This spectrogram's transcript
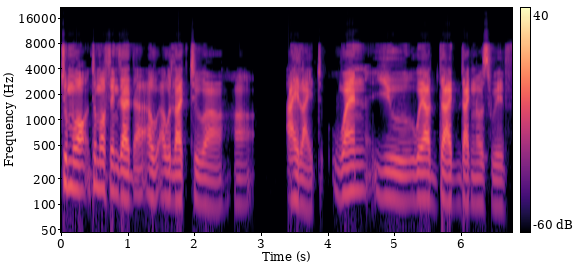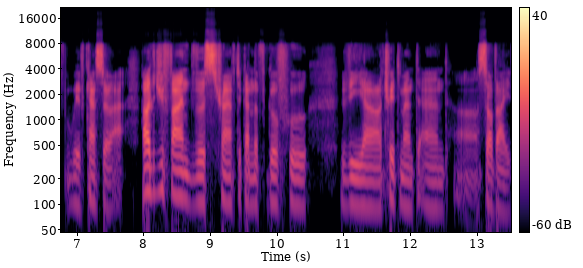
two more two more things that I, I would like to uh, uh, highlight. When you were diag diagnosed with with cancer, uh, how did you find the strength to kind of go through the uh, treatment and uh, survive?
